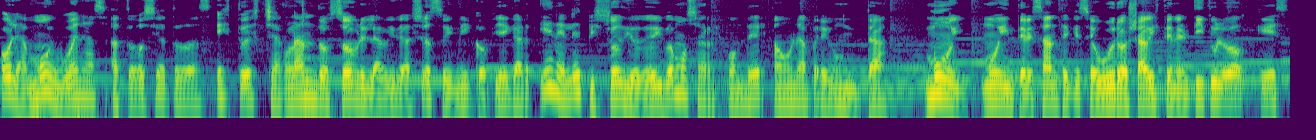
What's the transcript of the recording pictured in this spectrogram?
Hola, muy buenas a todos y a todas. Esto es Charlando sobre la vida. Yo soy Nico Piegar y en el episodio de hoy vamos a responder a una pregunta muy, muy interesante que seguro ya viste en el título, que es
